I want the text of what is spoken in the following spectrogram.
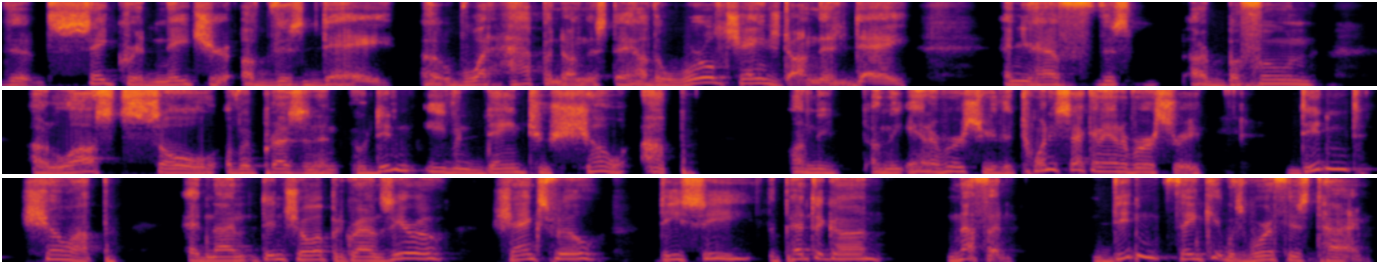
the sacred nature of this day, of what happened on this day, how the world changed on this day. And you have this, our buffoon a lost soul of a president who didn't even deign to show up on the on the anniversary, the 22nd anniversary, didn't show up at nine, didn't show up at Ground Zero, Shanksville, DC, the Pentagon, nothing. Didn't think it was worth his time.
